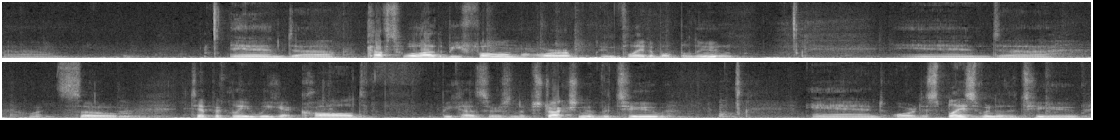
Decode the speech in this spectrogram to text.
Um, and uh, cuffs will either be foam or inflatable balloon. And uh, so typically we get called because there's an obstruction of the tube and, or displacement of the tube,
